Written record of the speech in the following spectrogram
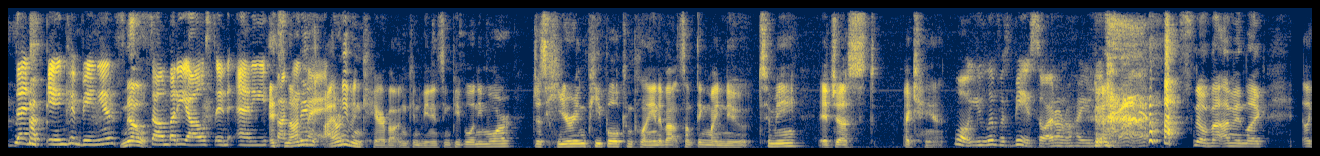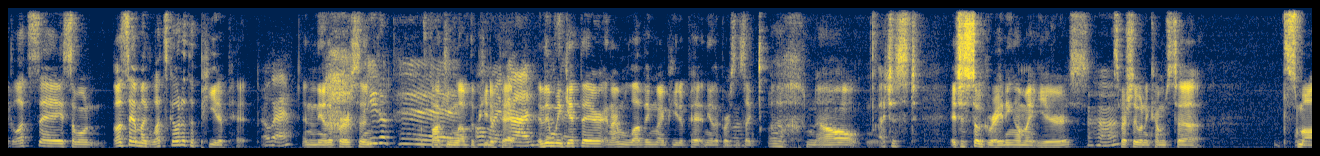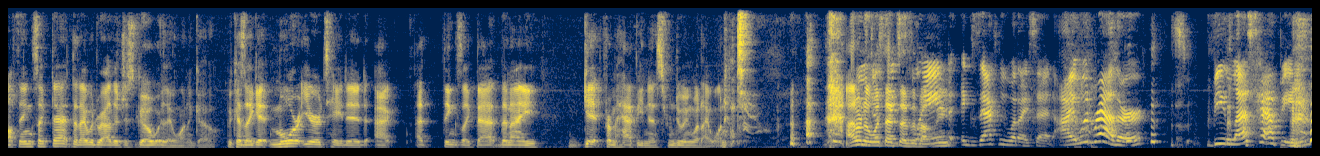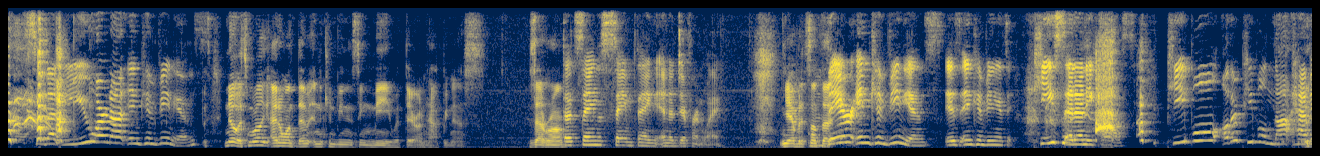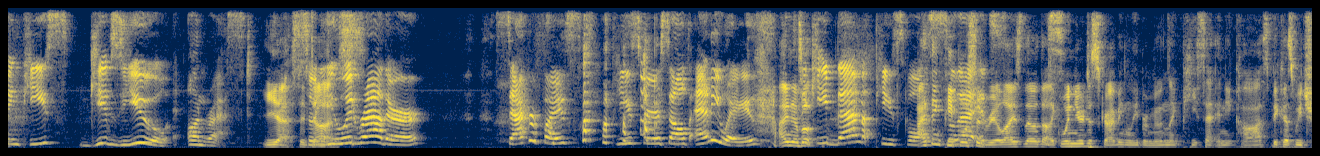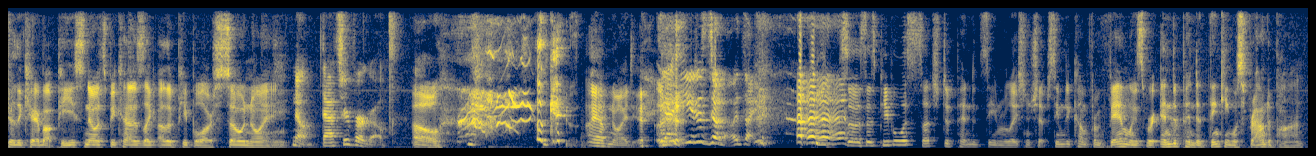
than inconvenience No. somebody else in any it's fucking not even way. i don't even care about inconveniencing people anymore just hearing people complain about something minute to me it just i can't well, you live with me, so I don't know how you do that. no but i mean like like let's say someone let's say i'm like let's go to the pita pit Okay. and the other person Pita pit. I fucking love the Oh pita my pit. God, and then we get there and I'm loving my pita pit and the other person's like, ugh, no. I just it's just so grating on my ears. Uh-huh. Especially when it comes to small things like that, that I would rather just go where they want to go. Because I get more irritated at at things like that than I get from happiness from doing what I want to do. I don't know You what that says about me. Exactly what I said. I would rather be less happy so that you are not inconvenienced. No, it's more like I don't want them inconveniencing me with their unhappiness. Is that wrong? That's saying the same thing in a different way. yeah, but it's not that. Their inconvenience is inconveniencing peace at any cost. People, other people not having peace gives you unrest. yes, it so does. So you would rather sacrifice peace for yourself anyways I know, to but keep them peaceful. I think people should realize though that like when you're describing Libra Moon like peace at any cost because we truly care about peace. No, it's because like other people are so annoying. No, that's your Virgo. Oh. okay, I have no idea. Yeah, you just don't know. It's fine. so it says people with such dependency in relationships seem to come from families where independent thinking was frowned upon.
